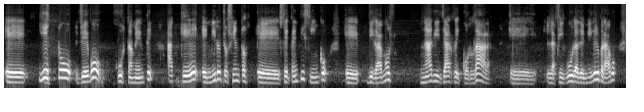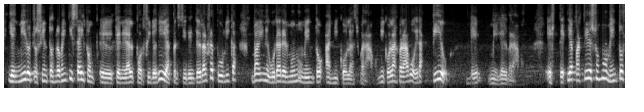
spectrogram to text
Eh, y esto llevó justamente a que en 1875, eh, digamos, nadie ya recordara eh, la figura de Miguel Bravo, y en 1896 el general Porfirio Díaz, presidente de la República, va a inaugurar el monumento a Nicolás Bravo. Nicolás Bravo era tío de Miguel Bravo. Este, y a partir de esos momentos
